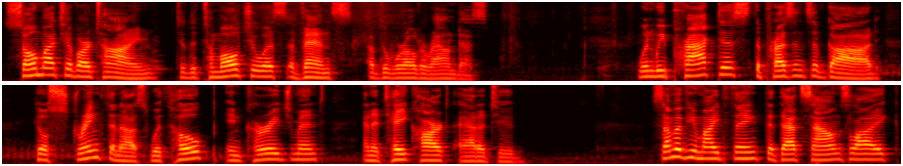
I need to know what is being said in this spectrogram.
so much of our time to the tumultuous events of the world around us. When we practice the presence of God, He'll strengthen us with hope, encouragement, and a take heart attitude. Some of you might think that that sounds like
